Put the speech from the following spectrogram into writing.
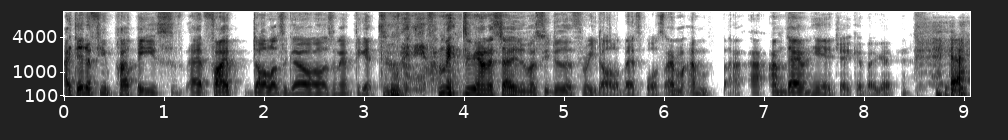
I did a few puppies at five dollars ago. I wasn't able to get too many of them. to be honest, I mostly do the three dollar best balls. I'm I'm I'm down here, Jacob. I get. yeah,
